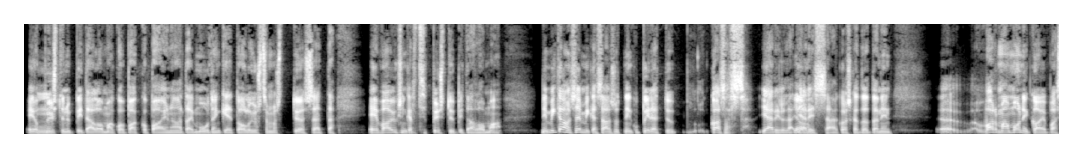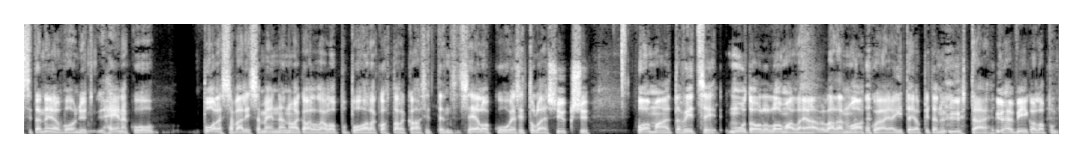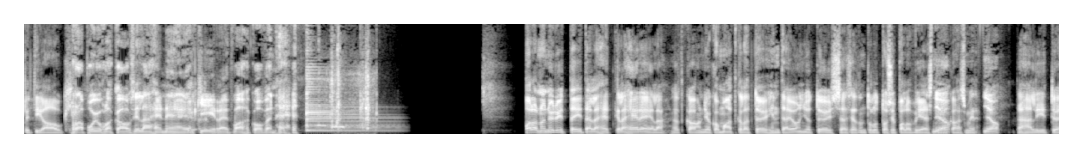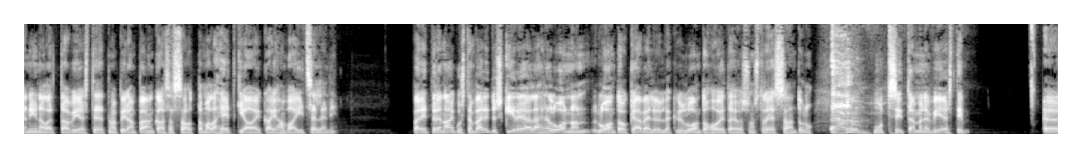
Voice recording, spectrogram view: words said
ei ole mm. pystynyt pitää lomaa, kun on pakko painaa tai muutenkin, että on ollut just semmoista työssä, että ei vaan yksinkertaisesti pysty pitää lomaa. Niin mikä on se, mikä saa sut niin kuin pidetty kasassa, järjellä, Joo. järjissään, koska tota niin, varmaan moni kaipaa sitä neuvoa nyt heinäkuun puolessa välissä mennään, no aika lailla loppupuolella, kohta alkaa sitten se elokuu ja sitten tulee syksy. Huomaa, että vitsi, muut on ollut lomalla ja ladannut akkuja ja itse ei ole pitänyt yhtään. Yhden viikonlopun piti auki. Rapujuhlakausi lähenee ja kiireet vaan kovenee. Paljon on yrittäjiä tällä hetkellä hereillä, jotka on joko matkalla töihin tai on jo töissä ja sieltä on tullut tosi paljon viestejä, Joo. Kasmir. Joo. Tähän liittyen Niina laittaa viestiä, että mä pidän pään kasassa ottamalla hetki aikaa ihan vain itselleni. Välittelen aikuisten välityskirjaa ja lähden luonnon, luontoon kävelyllä. Kyllä luontohoita, jos on stressaantunut. Mutta sitten tämmöinen viesti,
